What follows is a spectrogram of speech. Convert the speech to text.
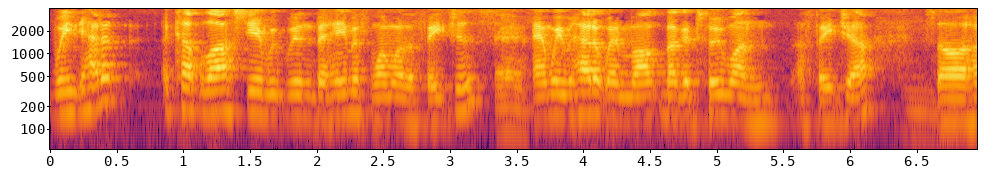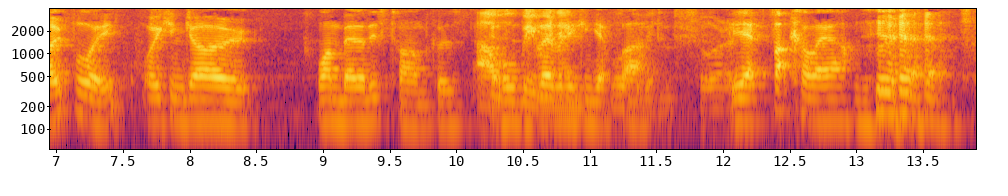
we had it a couple last year when Behemoth won one of the features, Yeah. and we had it when Mugger Two won a feature. Mm. So hopefully we can go one better this time because Oh, we'll be celebrity winning. can get we'll fucked. for sure. Yeah, fuck Halal.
